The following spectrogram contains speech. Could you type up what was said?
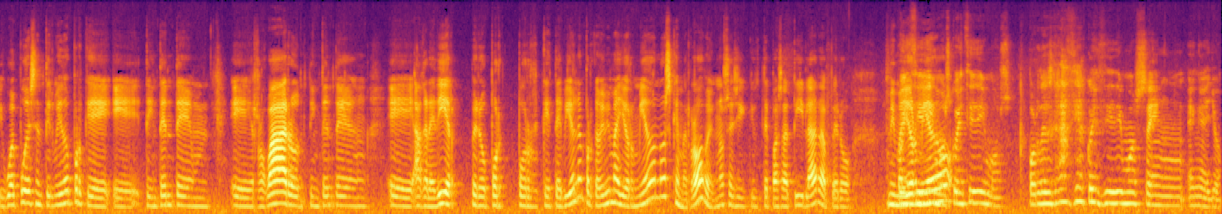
Igual puedes sentir miedo porque eh, te intenten eh, robar o te intenten eh, agredir, pero por, porque te violen, porque a mí mi mayor miedo no es que me roben. No sé si te pasa a ti, Lara, pero mi mayor coincidimos, miedo... Coincidimos, por desgracia coincidimos en, en ello.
